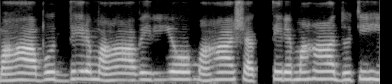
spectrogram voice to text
महाबुद्धिर्महावीर्यो महाशक्तिर्महाद्युतिः।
